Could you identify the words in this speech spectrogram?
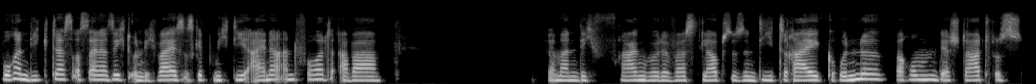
Woran liegt das aus deiner Sicht? Und ich weiß, es gibt nicht die eine Antwort, aber wenn man dich fragen würde, was glaubst du, sind die drei Gründe, warum der Status,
